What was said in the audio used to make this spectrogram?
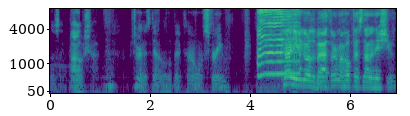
It was like Bioshock. Turn this down a little bit because I don't want to scream. Ah! Kanye go to the bathroom. I hope that's not an issue.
